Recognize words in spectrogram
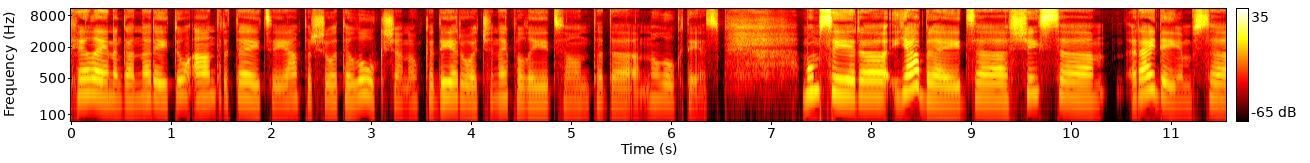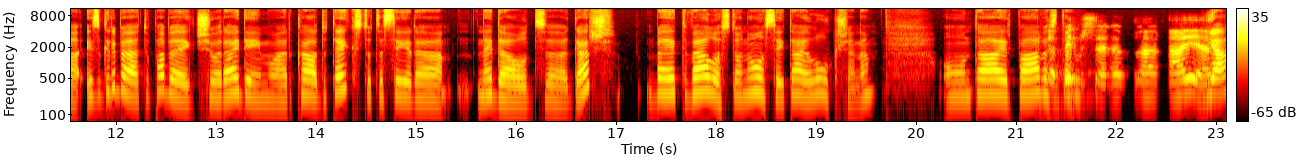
Helēna, gan arī tu, Antra, teici, jā, par šo te lūkšanu, kad ieroči nepalīdz un tad, nu, lūgties. Mums ir jābeidz šis raidījums. Es gribētu pabeigt šo raidījumu ar kādu tekstu, tas ir nedaudz garš, bet vēlos to nolasīt, tā ir lūkšana. Un tā ir pāvesta... Pirms, aijā, jā,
